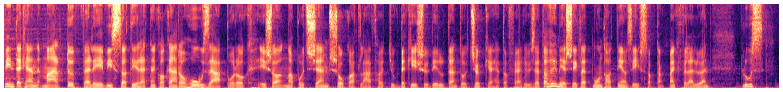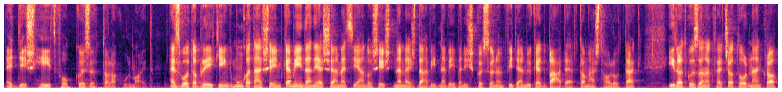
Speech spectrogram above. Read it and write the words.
Pénteken már több felé visszatérhetnek akár a hózáporok, és a napot sem sokat láthatjuk, de késő délutántól csökkenhet a felhőzet. A hőmérséklet mondhatni az évszaknak megfelelően plusz 1 és 7 fok között alakul majd. Ez volt a Breaking. Munkatársaim Kemény Dániel, Selmeci János és Nemes Dávid nevében is köszönöm figyelmüket, Báder Tamást hallották. Iratkozzanak fel csatornánkra,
